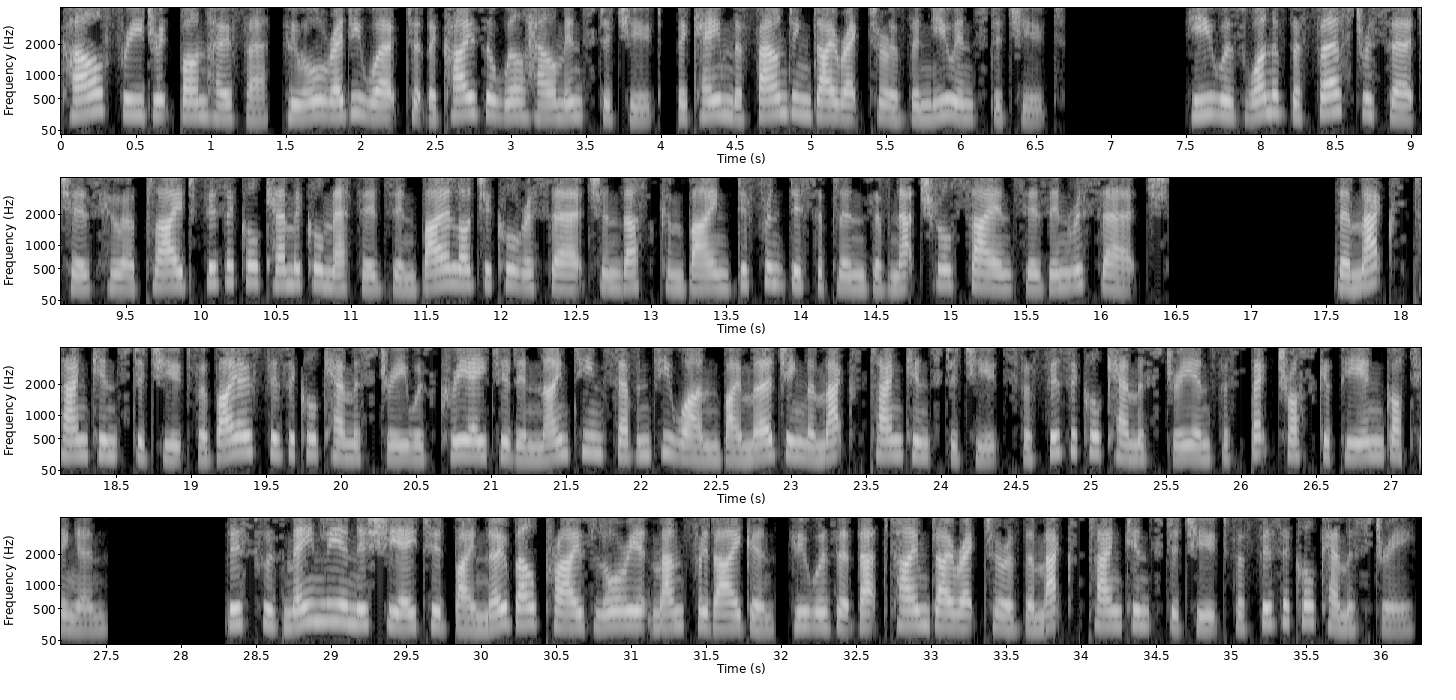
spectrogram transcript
Carl Friedrich Bonhoeffer, who already worked at the Kaiser Wilhelm Institute, became the founding director of the new institute. He was one of the first researchers who applied physical-chemical methods in biological research and thus combined different disciplines of natural sciences in research. The Max Planck Institute for Biophysical Chemistry was created in 1971 by merging the Max Planck Institutes for Physical Chemistry and for Spectroscopy in Göttingen. This was mainly initiated by Nobel Prize laureate Manfred Eigen, who was at that time director of the Max Planck Institute for Physical Chemistry.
